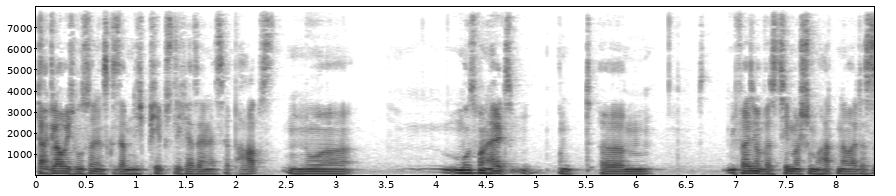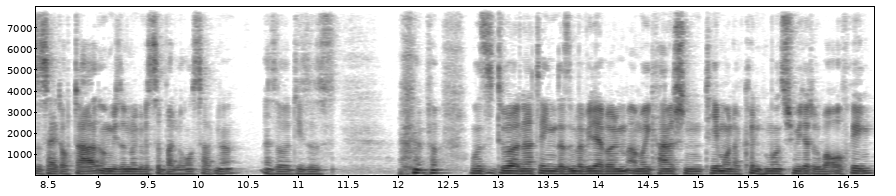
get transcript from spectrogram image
da glaube ich, muss man insgesamt nicht päpstlicher sein als der Papst. Nur muss man halt, und ähm, ich weiß nicht, ob wir das Thema schon mal hatten, aber dass es halt auch da irgendwie so eine gewisse Balance hat. Ne? Also dieses, muss ich drüber nachdenken, da sind wir wieder beim amerikanischen Thema und da könnten wir uns schon wieder drüber aufregen.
